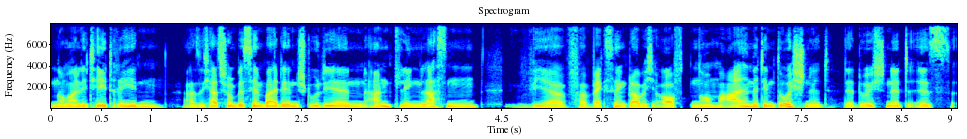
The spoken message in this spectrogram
Normalität reden. Also ich hatte es schon ein bisschen bei den Studien anklingen lassen. Wir verwechseln, glaube ich, oft normal mit dem Durchschnitt. Der Durchschnitt ist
